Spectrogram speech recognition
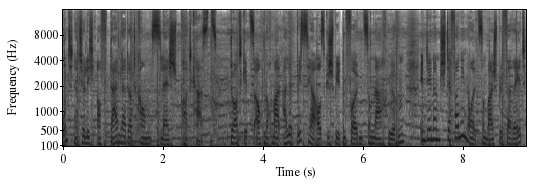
und natürlich auf daimler.com/podcasts. Dort gibt es auch nochmal alle bisher ausgespielten Folgen zum Nachhören, in denen Stefanie Noll zum Beispiel verrät,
